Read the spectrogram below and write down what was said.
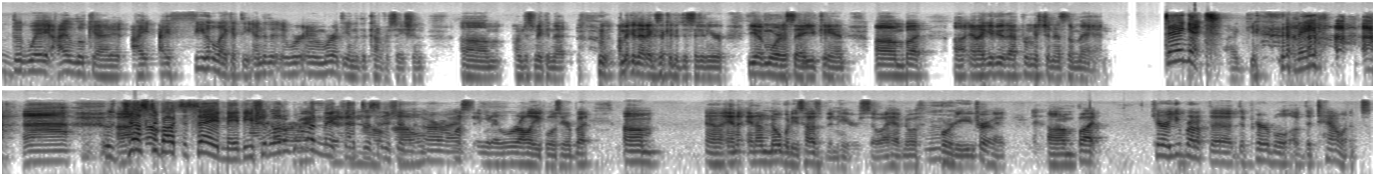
the way I look at it, I, I feel like at the end of the we're and we're at the end of the conversation. Um, I'm just making that I'm making that executive decision here. If you have more to say, you can. Um, but uh, and I give you that permission as a man. Dang it! I can. Maybe I was Uh, just no. about to say maybe you should let a woman right? make Yeah, that no, decision. uh, All we'll right. say whatever. We're all equals here, but um, uh, and and I'm nobody's husband here, so I have no authority. true. Um, but Carol, you brought up the the parable of the talents,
